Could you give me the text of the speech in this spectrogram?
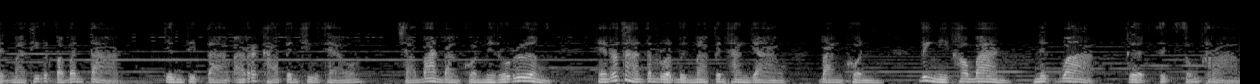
ด็จมาที่วัดป่าบ้านตาด จึงติดตามอารักขาเป็นทิวแถว ชาวบ้านบางคนไม่รู้เรื่อง เห็นรถทหารตำรวจบึงมาเป็นทางยาว บางคนวิ่งหนีเข้าบ้าน นึกว่าเกิดศึกสงคราม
